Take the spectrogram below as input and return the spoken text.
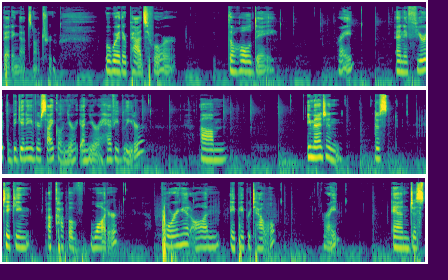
betting that's not true. Will wear their pads for the whole day, right? And if you're at the beginning of your cycle and you're and you're a heavy bleeder, um, imagine just taking a cup of water, pouring it on a paper towel, right? And just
